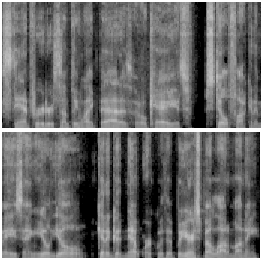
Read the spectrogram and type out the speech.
Stanford or something like that. Is okay. It's still fucking amazing. You'll you'll get a good network with it, but you're gonna spend a lot of money.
